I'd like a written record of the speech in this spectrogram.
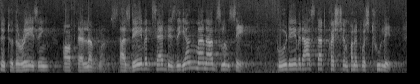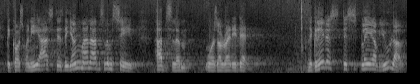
to the raising of their loved ones. As David said, Is the young man Absalom saved? Poor David asked that question when it was too late, because when he asked, Is the young man Absalom saved? Absalom was already dead. The greatest display of your love,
